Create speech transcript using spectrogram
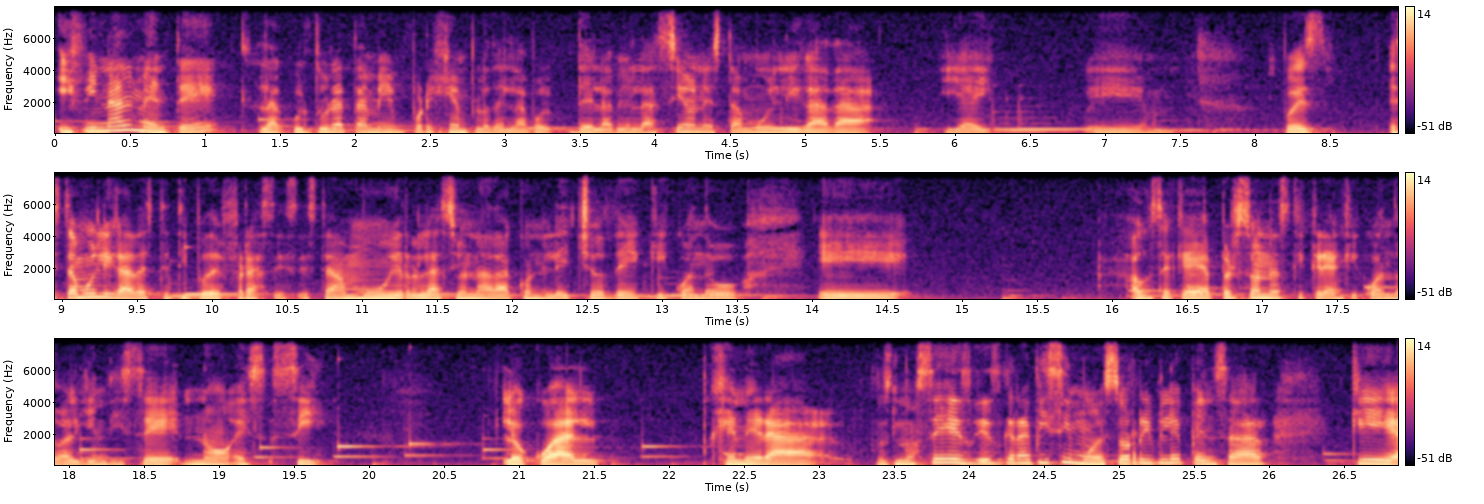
y finalmente, la cultura también, por ejemplo, de la, de la violación está muy ligada y hay, eh, pues, está muy ligada a este tipo de frases, está muy relacionada con el hecho de que cuando eh, o sea que haya personas que crean que cuando alguien dice no es sí, lo cual genera, pues no sé, es, gravísimo, es horrible pensar que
